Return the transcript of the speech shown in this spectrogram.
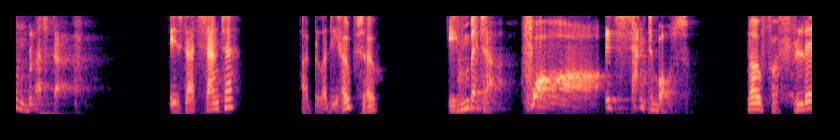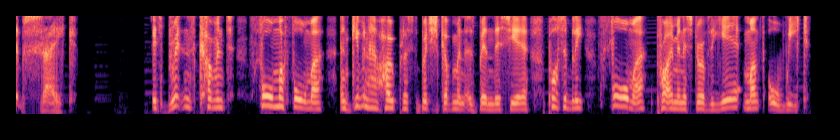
And bluster! Is that Santa? I bloody hope so. Even better! Fwah! It's Santa Boss! Oh, for flip's sake. It's Britain's current, former, former, and given how hopeless the British government has been this year, possibly former Prime Minister of the year, month, or week.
